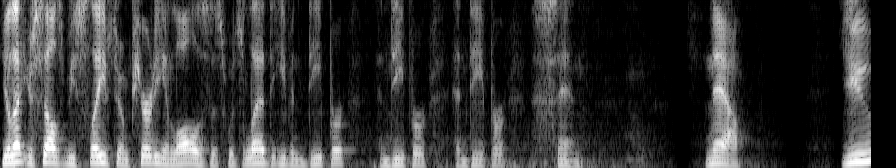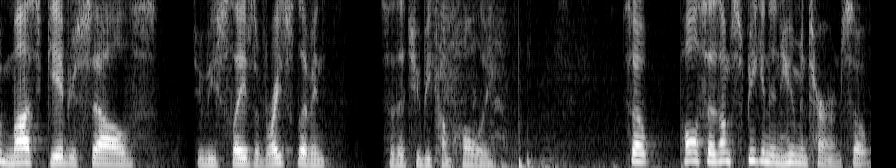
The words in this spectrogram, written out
you let yourselves be slaves to impurity and lawlessness, which led to even deeper and deeper and deeper sin. Now, you must give yourselves to be slaves of righteous living so that you become holy. So, Paul says, I'm speaking in human terms. So,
